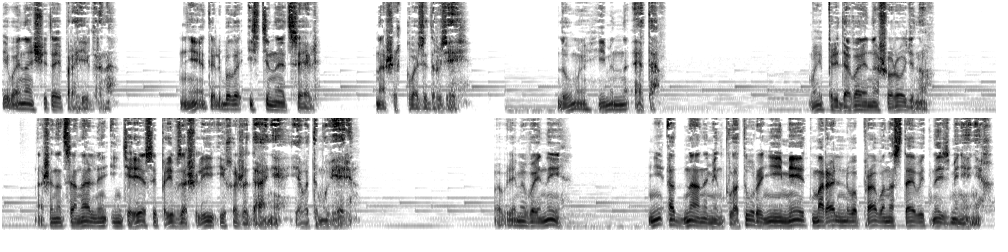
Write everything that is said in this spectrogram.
и война, считай, проиграна. Не это ли была истинная цель наших квази-друзей? Думаю, именно это. Мы, предавая нашу Родину, наши национальные интересы превзошли их ожидания, я в этом уверен. Во время войны ни одна номенклатура не имеет морального права настаивать на изменениях,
